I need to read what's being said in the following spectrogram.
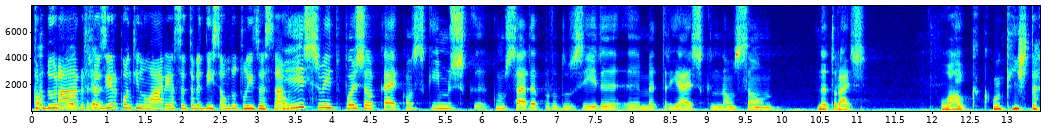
perdurar, fazer continuar essa tradição de utilização. Isso e depois, ok, conseguimos que, começar a produzir uh, materiais que não são naturais. Uau, e, que conquista!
